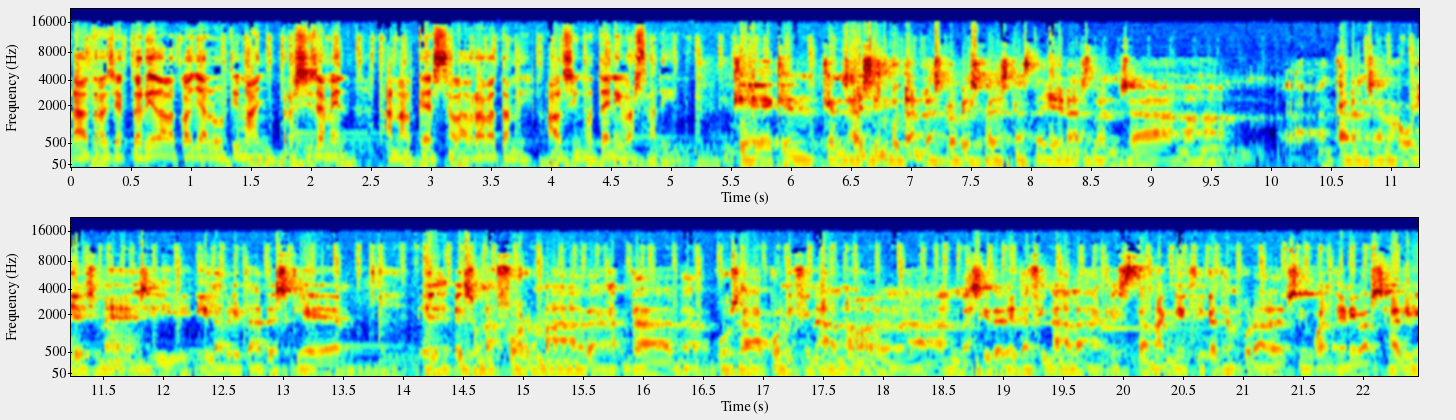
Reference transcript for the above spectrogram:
la trajectòria de la colla l'últim any, precisament en el que es celebrava també el 50è aniversari. Que, que, que ens hagin votat les pròpies colles castelleres, doncs eh, encara ens enorgulleix més i, i la veritat és que és, és una forma de, de, de posar punt i final, no? la, la cirereta final a aquesta magnífica temporada del 50è aniversari,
